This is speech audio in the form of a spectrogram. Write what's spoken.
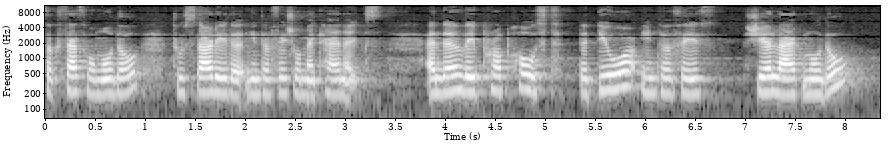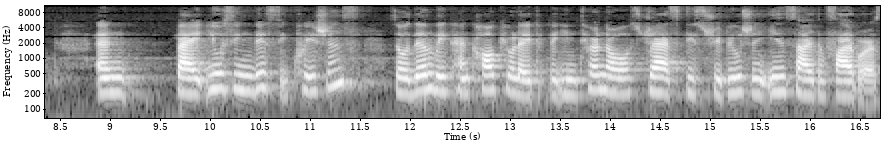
successful model to study the interfacial mechanics. And then we proposed the dual interface shear-lag model. And by using these equations, so then we can calculate the internal stress distribution inside the fibers.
